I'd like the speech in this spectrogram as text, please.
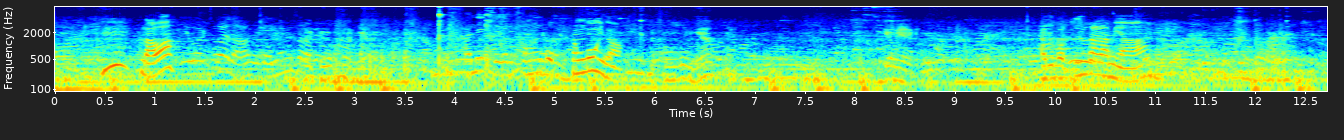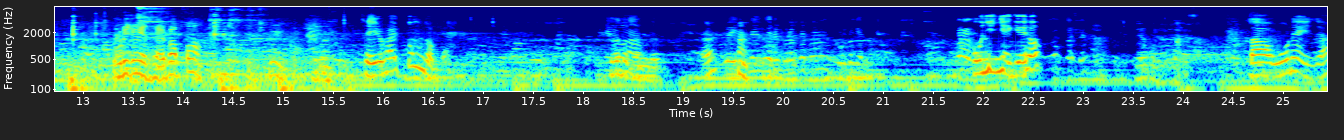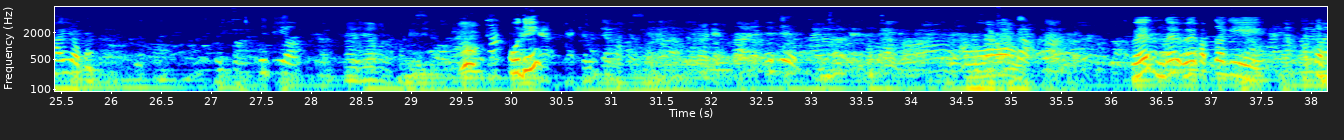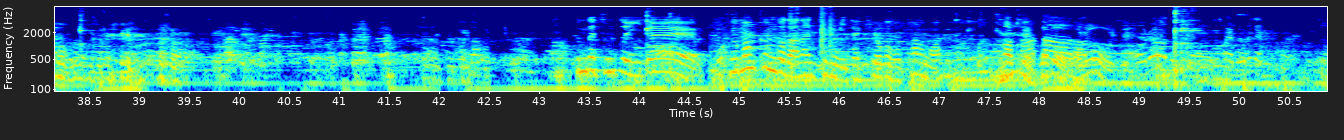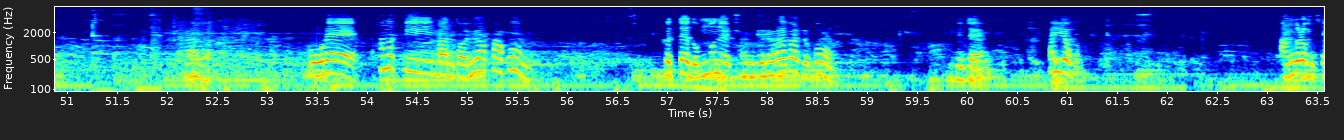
나와? 2월 초에 나와서 너무 힘들어. 왜 교육원이야? 아니 지금 전공. 전공이잖아. 전공이야? 구경해야겠다. 아주 멋진 사람이야. 우리 중에 제일 바빠. 제일 활동적이야. 그래도 그런데. 왜 에? 인생들이 그렇게 사는지 모르겠네. 그러니까 본인 얘기해요? 그것까지. 나 올해 이제 하려고. 드디어. 아, 대학원. 어디? 보다. 왜 근데? 왜 갑자기 갖다 줘? 근데 진짜 이제 그만큼 더 나는 지금 이제 기억을 못 하는 것 같아. 아, 맞아. 나도 어려워, 이제. 어려워졌어. 잘 모르겠어. 아유, 올해 한 학기만 더 휴학하고 그때 논문을 준비를 해가지고 이제 하려고. 안 그러면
